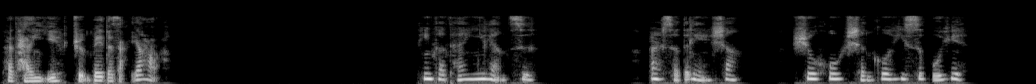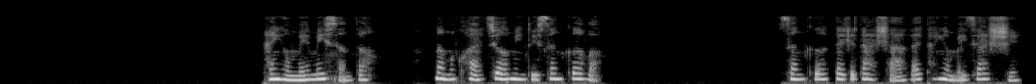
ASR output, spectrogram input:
他谭姨准备的咋样了。”听到“谭姨”两字，二嫂的脸上疏忽闪过一丝不悦。谭咏梅没想到那么快就要面对三哥了。三哥带着大傻来谭咏梅家时，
